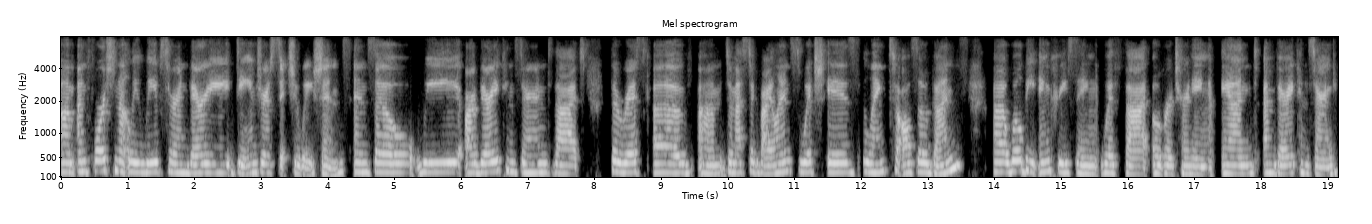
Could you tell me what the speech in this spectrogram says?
um, unfortunately leaves her in very dangerous situations. And so we are very concerned that the risk of um, domestic violence, which is linked to also guns, uh, will be increasing with that overturning. And I'm very concerned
